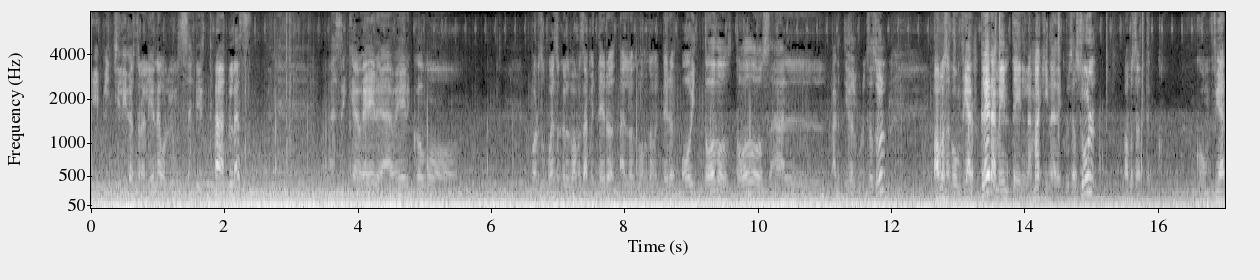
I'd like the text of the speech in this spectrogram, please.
Y pinche liga australiana volvimos a salir tablas. Así que a ver, a ver cómo. Por supuesto que los vamos a meter, a los vamos a meter hoy todos, todos al partido del Cruz Azul. Vamos a confiar plenamente en la máquina de Cruz Azul. Vamos a confiar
